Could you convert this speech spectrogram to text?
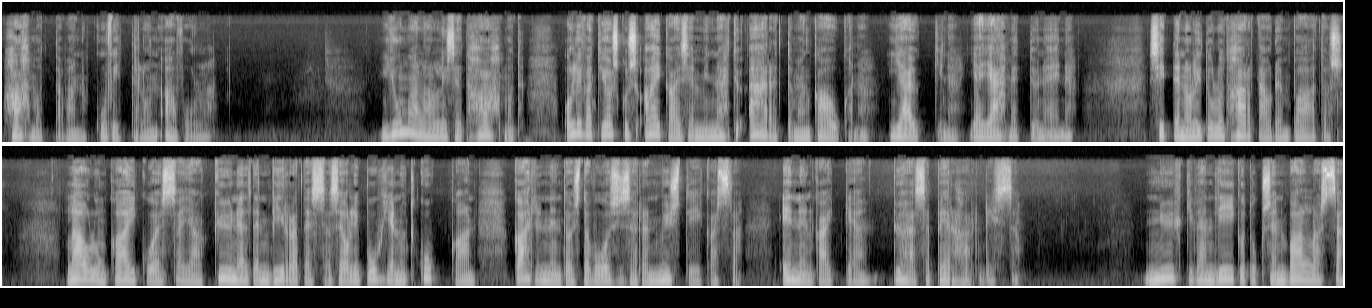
hahmottavan kuvittelun avulla. Jumalalliset hahmot olivat joskus aikaisemmin nähty äärettömän kaukana, jäykkinä ja jähmettyneinä. Sitten oli tullut hartauden paatos. Laulun kaikuessa ja kyynelten virratessa se oli puhjennut kukkaan 12 vuosisadan mystiikassa, ennen kaikkea pyhässä Perhardissa. Nyyhkivän liikutuksen vallassa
